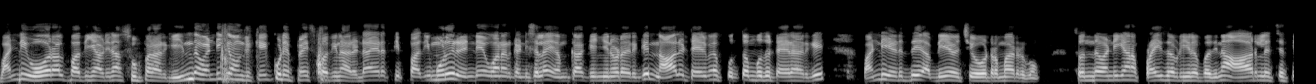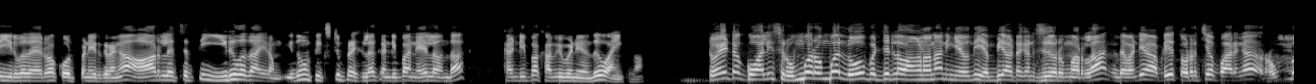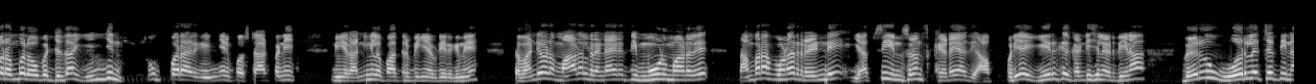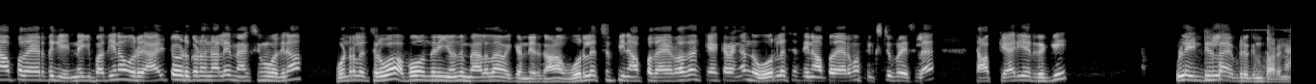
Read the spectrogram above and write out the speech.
வண்டி ஓவரால் பார்த்தீங்க அப்படின்னா சூப்பராக இருக்குது இந்த வண்டிக்கு அவங்க கேட்கக்கூடிய ப்ரைஸ் பார்த்தீங்கன்னா ரெண்டாயிரத்தி பதிமூணு ரெண்டே ஓனர் கண்டிஷனில் எம்கா இன்ஜினோட இருக்குது நாலு டயருமே புத்தம்பது டயராக இருக்குது வண்டி எடுத்து அப்படியே வச்சு ஓட்டுற மாதிரி இருக்கும். ஸோ இந்த வண்டிக்கான ப்ரைஸ் அப்படிங்கிற பார்த்தீங்கன்னா ஆறு லட்சத்தி இருபதாயிரம் ரூபா கோட் பண்ணியிருக்கிறாங்க ஆறு லட்சத்தி இருபதாயிரம். இதுவும் ஃபிக்ஸ்டு ப்ரைஸில் கண்டிப்பாக நேரில் வந்தால் கண்டிப்பாக கம்மி பண்ணி வந்து வாங்கிக்கலாம். டொயேட்டோ குவாலிஸ் ரொம்ப ரொம்ப லோ பட்ஜெட்டில் வாங்கணும்னா நீங்கள் வந்து எம்பி ஆட்டோ கன்சிடர் மாதிரிலாம் இந்த வண்டியை அப்படியே தொடர்ச்சியாக பாருங்கள் ரொம்ப ரொம்ப லோ பட்ஜெட் தான். இன்ஜின் சூப்பராக இருக்குது இன்ஜின் இப்போ ஸ்டார்ட் பண்ணி நீங்கள் ரன்னிங்கில் பார்த்துருப்பீங்க எப்படி இருக்குன்னு. இந்த வண்டியோட மாடல் ரெண்டாயிரத்தி மூணு மாடலு நம்பர் ஆஃப் ஓனர் ரெண்டு எஃப்சி இன்சூரன்ஸ் கிடையாது. அப்படியே இருக்க கண்டிஷன் எடுத்தீங்கன்னா வெறும் ஒரு லட்சத்தி நாற்பதாயிரத்துக்கு இன்னைக்கு பார்த்தீங்கன்னா ஒரு ஆல்டோ எடுக்கணும்னாலே மேக்ஸிமம் பார்த்தீங்கன்னா ஒன்றரை லட்ச ரூபா அப்போ வந்து நீங்கள் வந்து மேலே தான் வைக்க வேண்டியிருக்கும் ஆனால் ஒரு லட்சத்தி நாற்பதாயிரம் ரூபா தான் கேட்குறாங்க அந்த ஒரு லட்சத்தி நாற்பதாயிரமா ஃபிக்ஸ்டு ப்ரைஸில் டாப் கேரியர் இருக்குது உள்ள இன்டீரியர்லாம் எப்படி இருக்குன்னு பாருங்க.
